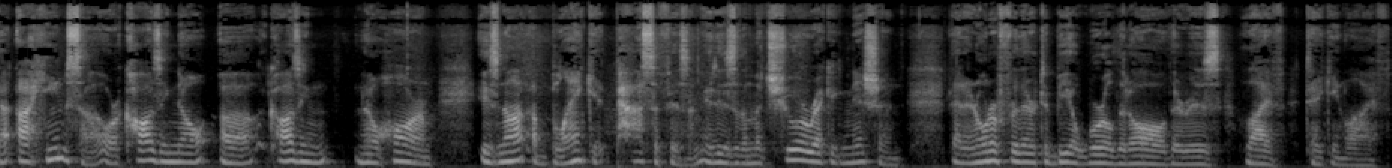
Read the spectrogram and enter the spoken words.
that ahimsa or causing no uh, causing no harm is not a blanket pacifism. It is the mature recognition that in order for there to be a world at all, there is life taking life,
